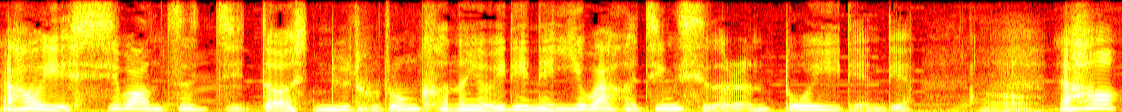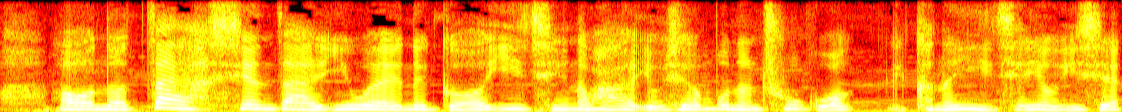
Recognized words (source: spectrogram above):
然后也希望自己的旅途中可能有一点点意外和惊喜的人多一点点。然后，哦，那在现在，因为那个疫情的话，有些人不能出国，可能以前有一些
